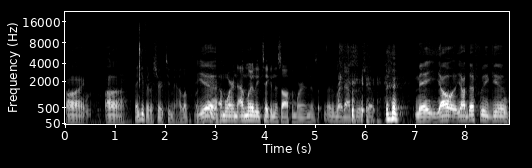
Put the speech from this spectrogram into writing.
All right. Uh, Thank you for the shirt too, man. I love the fucking Yeah. I'm wearing I'm literally taking this off and wearing this right after the show. man, y'all, y'all definitely give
